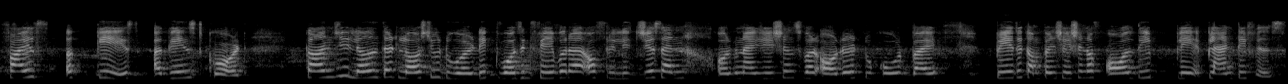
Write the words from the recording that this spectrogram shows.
files a case against God Kanji learns that lawsuit verdict was in favor of religious and organizations were ordered to court by pay the compensation of all the plaintiffs.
